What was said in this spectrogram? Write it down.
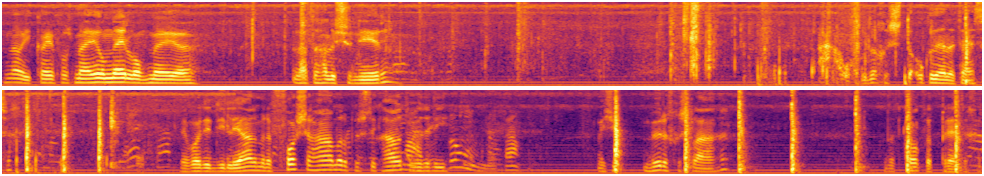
Nou, hier kan je volgens mij heel Nederland mee eh, laten hallucineren. Auw, wat een gestoken de hele tijd zeg. Dan worden die lianen met een forse hamer op een stuk hout, dan worden die een beetje murf geslagen. Dat kookt wat prettiger.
